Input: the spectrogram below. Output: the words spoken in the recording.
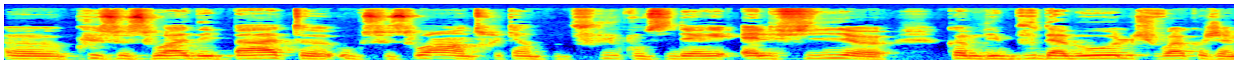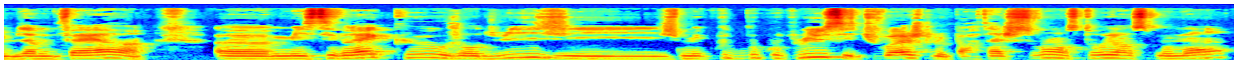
que ce soit des pâtes ou que ce soit un truc un peu plus considéré healthy, comme des Buddha Bowls, tu vois, que j'aime bien me faire. mais c'est vrai qu'aujourd'hui, je m'écoute beaucoup plus et tu vois, je le partage souvent en story en ce moment.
